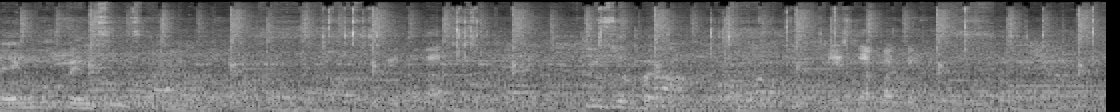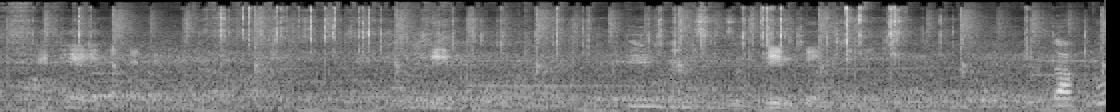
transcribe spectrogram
रेनबो पेन्सिलचा तीस रुपयाला तीसला पाकिट किती आहे का पाकिट तीन तीन पेन्सिलचे तीन पेन्सिल दाखव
